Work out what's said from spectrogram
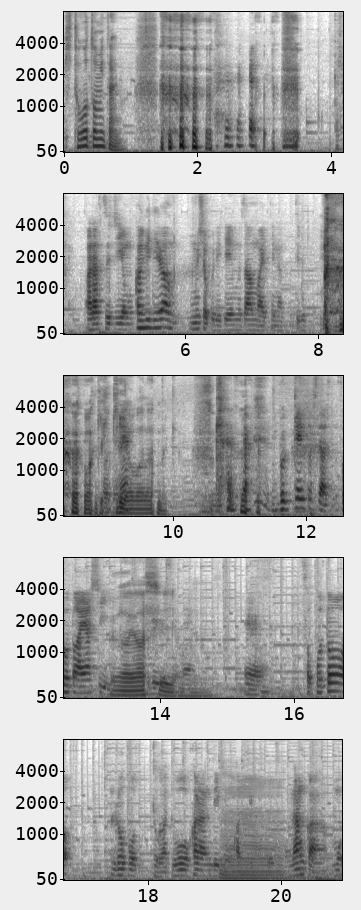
人事みたいな。あらすじ読む限りは無職でゲーム三昧ってなってる まあ激ヤバなんだけ 物件としては相当怪しい、ど怪しいよね。ええ。そことロボットがどう絡んでいくのかっていうことなんかもう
